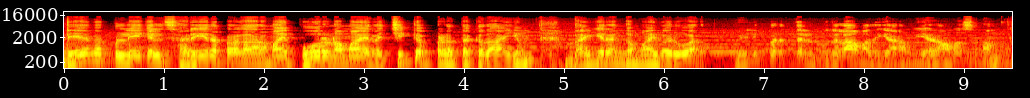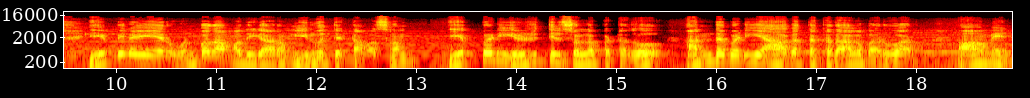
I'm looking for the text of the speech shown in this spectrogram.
தேவ பிள்ளைகள் சரீர பிரகாரமாய் பூரணமாய் ரட்சிக்கப்படத்தக்கதாயும் பகிரங்கமாய் வருவார். வெளிப்படுத்தல் முதலாம் அதிகாரம் ஏழாம் வசனம் எவ்விரேயர் ஒன்பதாம் அதிகாரம் இருபத்தி எட்டாம் வசனம். எப்படி எழுத்தில் சொல்லப்பட்டதோ அந்தபடியே ஆகத்தக்கதாக வருவார். ஆமேன்.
